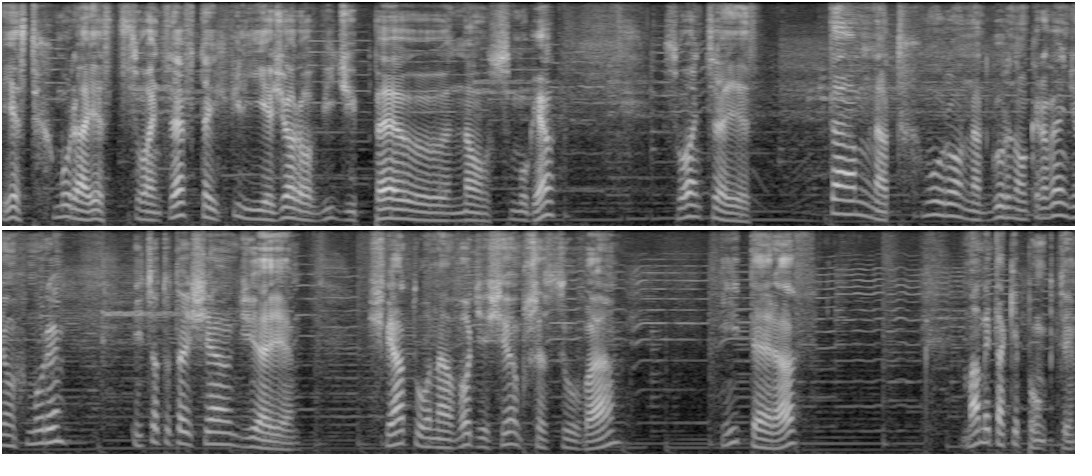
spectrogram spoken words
Jest chmura, jest słońce. W tej chwili jezioro widzi pełną smugę. Słońce jest tam nad chmurą, nad górną krawędzią chmury. I co tutaj się dzieje? Światło na wodzie się przesuwa. I teraz mamy takie punkty.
